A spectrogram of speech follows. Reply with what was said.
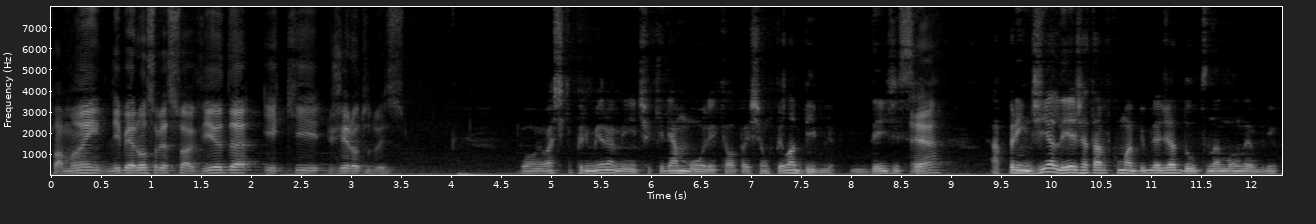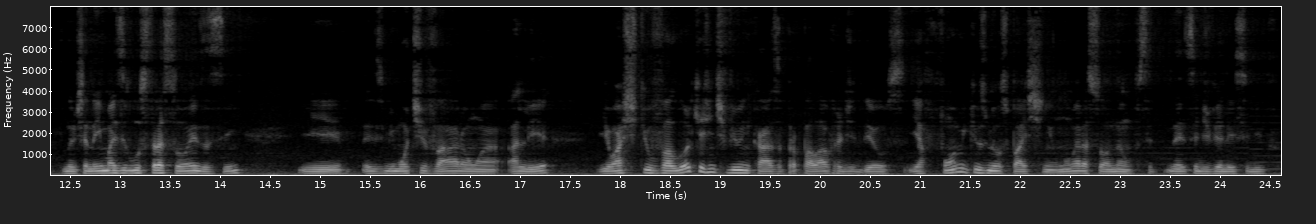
sua mãe liberou sobre a sua vida e que gerou tudo isso? Bom, eu acho que primeiramente aquele amor e aquela paixão pela Bíblia, desde cedo. É. Aprendi a ler, já estava com uma Bíblia de adulto na mão, né? Não tinha nem mais ilustrações assim. E eles me motivaram a, a ler. E eu acho que o valor que a gente viu em casa para a palavra de Deus e a fome que os meus pais tinham, não era só, não, você, né, você devia ler esse livro.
